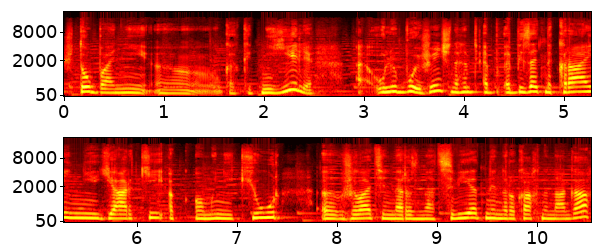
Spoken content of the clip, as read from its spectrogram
что бы они э, как сказать, не ели, а у любой женщины обязательно крайне яркий маникюр, э, желательно разноцветный, на руках, на ногах.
